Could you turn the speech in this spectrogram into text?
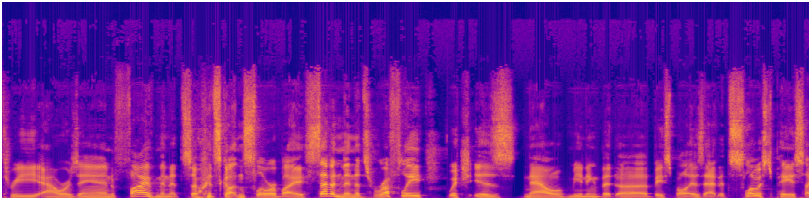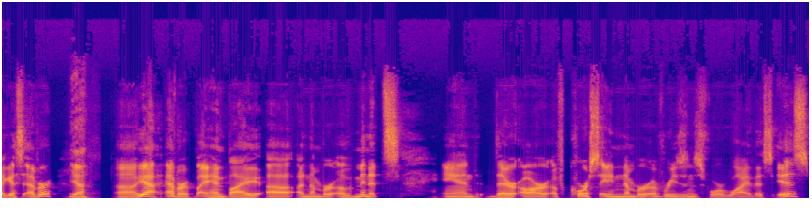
three hours and five minutes. So it's gotten slower by seven minutes roughly, which is now meaning that uh, baseball is at its slowest pace, I guess, ever. Yeah. Uh, yeah, ever, and by uh, a number of minutes. And there are, of course, a number of reasons for why this is.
